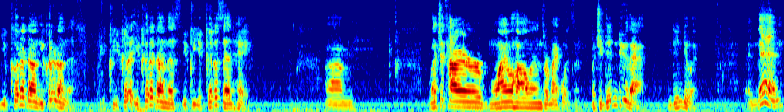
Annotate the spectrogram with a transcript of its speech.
You could have done. You could have done this. You, you could have. You could have done this. You could. You could have said, "Hey, um, let's just hire Lionel Hollins or Mike Woodson." But you didn't do that. You didn't do it. And then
